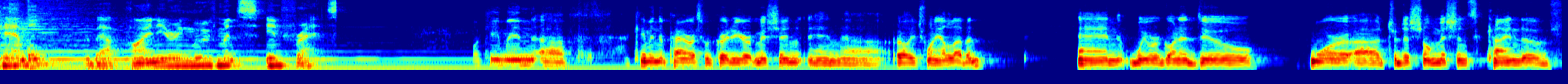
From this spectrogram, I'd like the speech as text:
Campbell about pioneering movements in France. Well, I came in, uh, came into Paris with Greater Europe Mission in uh, early 2011, and we were going to do more uh, traditional missions kind of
